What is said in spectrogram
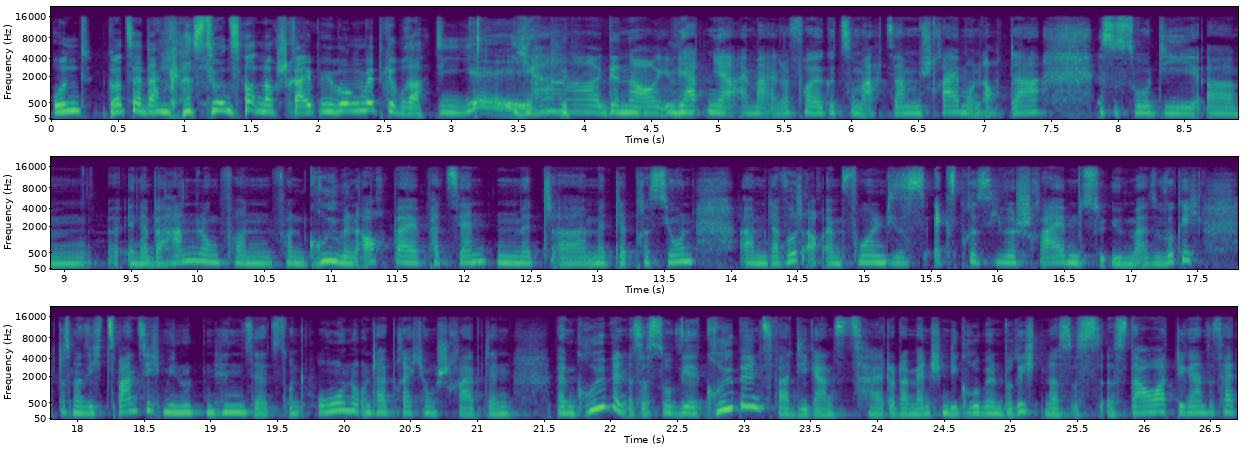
Und Gott sei Dank hast du uns auch noch Schreibübungen mitgebracht. Yay! Ja, genau. Wir hatten ja einmal eine Folge zum achtsamen Schreiben und auch da ist es so, die ähm, in der Behandlung von, von Grübeln, auch bei Patienten mit, äh, mit Depression, ähm, da wird auch empfohlen, dieses expressive Schreiben zu üben. Also wirklich, dass man sich 20 Minuten hinsetzt und ohne Unterbrechung schreibt. Denn beim Grübeln ist es so, wir grübeln zwar die ganze Zeit oder Menschen, die grübeln, berichten, dass es, es dauert die ganze Zeit,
